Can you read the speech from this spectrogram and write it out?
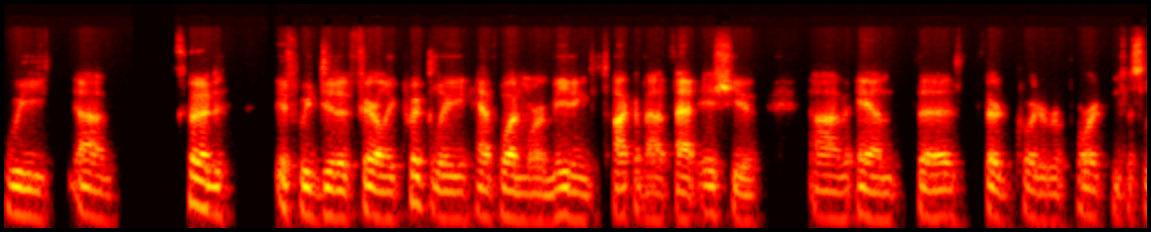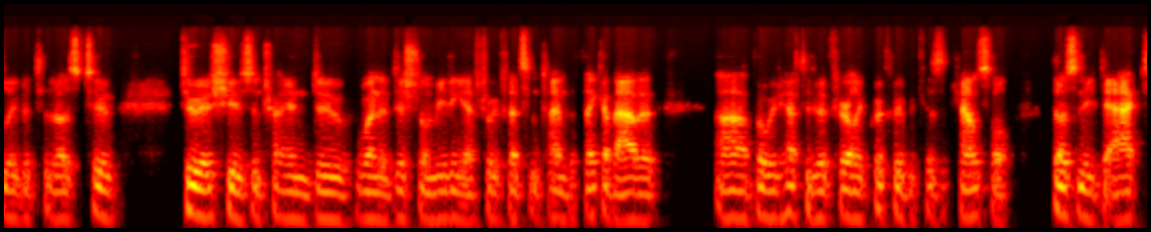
we, uh, could, if we did it fairly quickly, have one more meeting to talk about that issue. Um, and the third quarter report and just leave it to those two, two issues and try and do one additional meeting after we've had some time to think about it. Uh, but we'd have to do it fairly quickly because the council does need to act.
